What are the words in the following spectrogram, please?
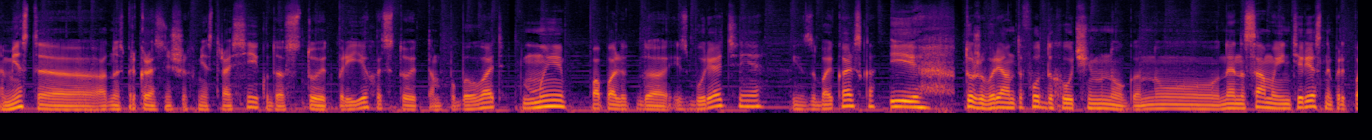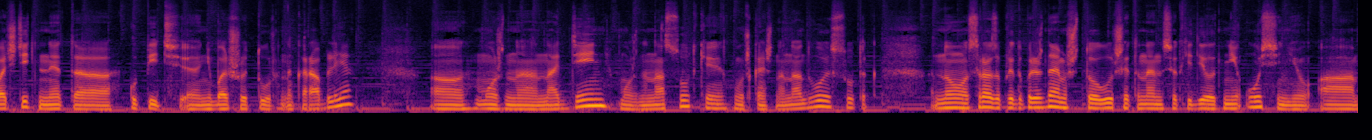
место, одно из прекраснейших мест России, куда стоит приехать, стоит там побывать. Мы попали туда из Бурятии, из Забайкальска. И тоже вариантов отдыха очень много. Но, наверное, самое интересное, предпочтительное – это купить э, небольшой тур на корабле. Э, можно на день, можно на сутки, лучше, конечно, на двое суток. Но сразу предупреждаем, что лучше это, наверное, все-таки делать не осенью, а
